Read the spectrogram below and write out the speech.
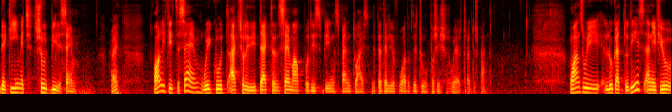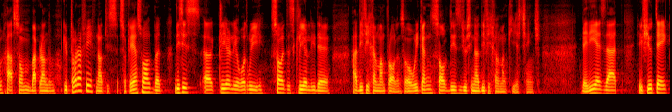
the key image should be the same, right? Only if it's the same, we could actually detect that the same output is being spent twice, independently of what of the two positions we are trying to spend. Once we look at to this, and if you have some background in cryptography, if not, it's, it's okay as well. But this is uh, clearly what we saw. It is clearly the Diffie-Hellman problem. So we can solve this using a Diffie-Hellman key exchange. The idea is that if you take,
